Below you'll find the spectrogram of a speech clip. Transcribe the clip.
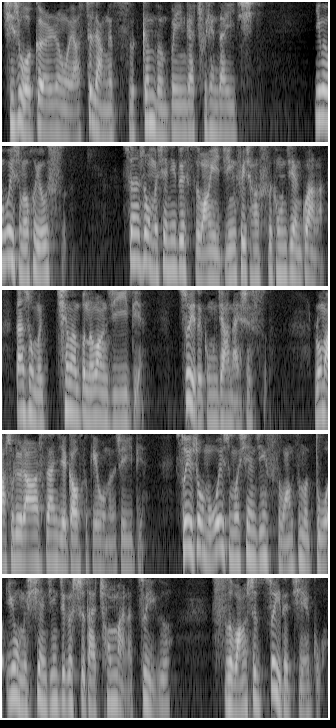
其实我个人认为啊，这两个词根本不应该出现在一起。因为为什么会有死？虽然说我们现今对死亡已经非常司空见惯了，但是我们千万不能忘记一点：罪的公家乃是死。罗马书六章二十三节告诉给我们的这一点。所以说，我们为什么现今死亡这么多？因为我们现今这个时代充满了罪恶，死亡是罪的结果。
